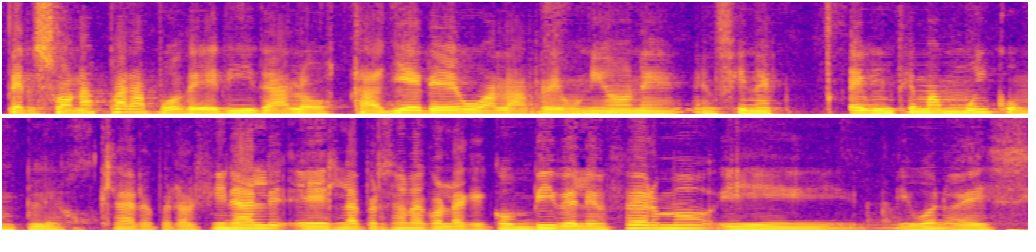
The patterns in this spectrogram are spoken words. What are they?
personas para poder ir a los talleres o a las reuniones, en fin, es un tema muy complejo. Claro, pero al final es la persona con la que convive el enfermo y, bueno, es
